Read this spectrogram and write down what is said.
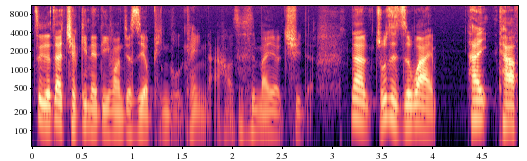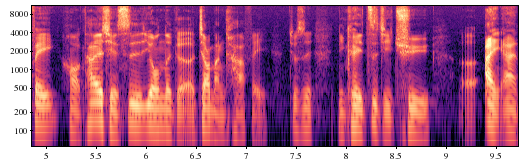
这个在 check in 的地方就是有苹果可以拿，好，这是蛮有趣的。那除此之外，它咖啡，好，它而且是用那个胶囊咖啡，就是你可以自己去呃按一按，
